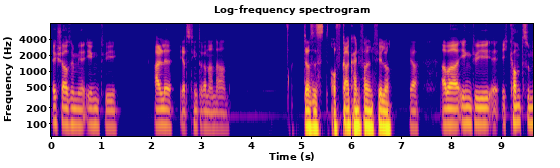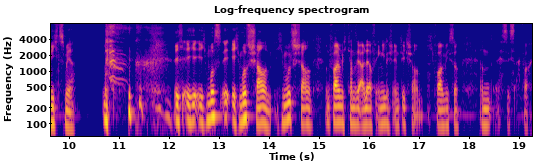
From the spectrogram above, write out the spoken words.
ich schaue sie mir irgendwie alle jetzt hintereinander an. Das ist auf gar keinen Fall ein Fehler. Ja, aber irgendwie, äh, ich komme zu nichts mehr. ich, ich, ich, muss, ich muss schauen. Ich muss schauen. Und vor allem, ich kann sie alle auf Englisch endlich schauen. Ich freue mich so. Und es ist einfach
